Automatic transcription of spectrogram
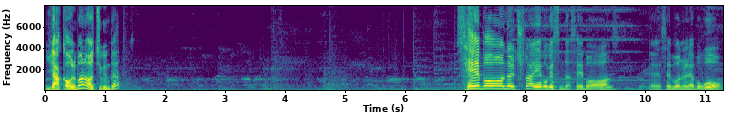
이게 아까 얼마 나왔지 근데? 세 번을 트라이 해보겠습니다. 세 번. 예, 세 번을 해보고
